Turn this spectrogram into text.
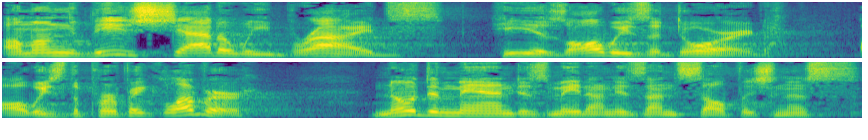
Among these shadowy brides, he is always adored, always the perfect lover. No demand is made on his unselfishness,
